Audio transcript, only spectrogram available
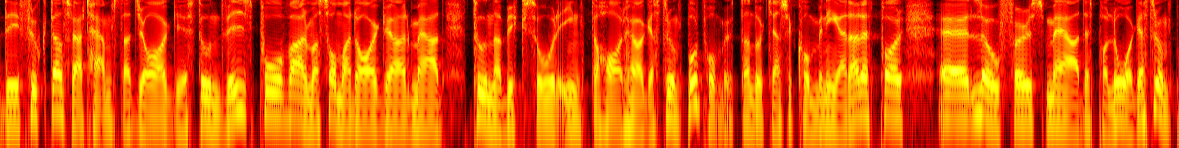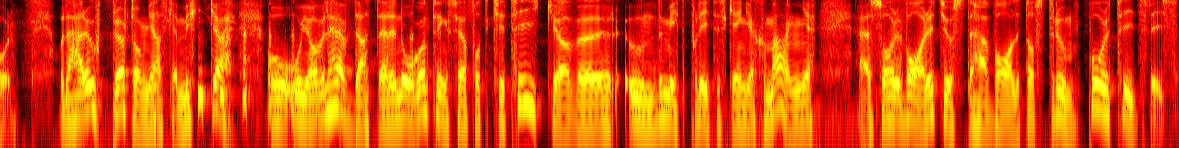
det är fruktansvärt hemskt att jag stundvis på varma sommardagar med tunna byxor inte har höga strumpor på mig utan då kanske kombinerar ett par eh, loafers med ett par låga strumpor. Och det här upprört dem ganska mycket och, och jag vill hävda att är det någonting som jag har fått kritik över under mitt politiska engagemang eh, så har det varit just det här valet av strumpor tidsvis.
